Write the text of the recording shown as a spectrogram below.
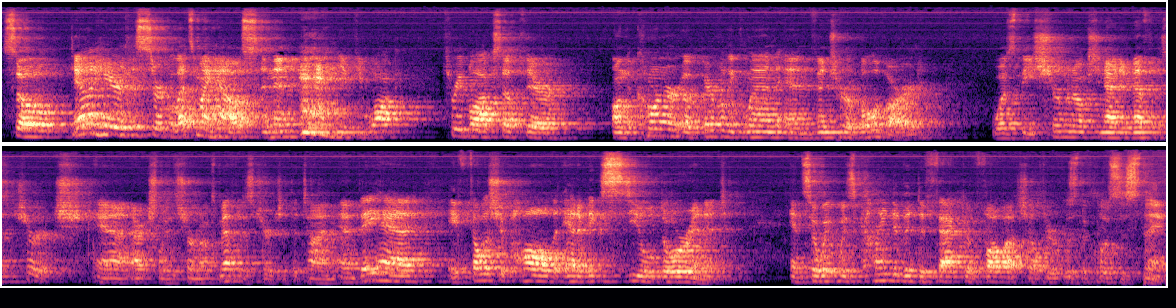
So down here in this circle, that's my house, and then if you walk three blocks up there, on the corner of Beverly Glen and Ventura Boulevard was the Sherman Oaks United Methodist Church, and actually the Sherman Oaks Methodist Church at the time, and they had a fellowship hall that had a big steel door in it. And so it was kind of a de facto fallout shelter. It was the closest thing.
